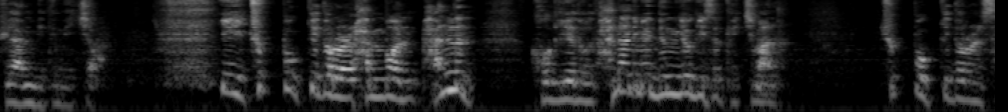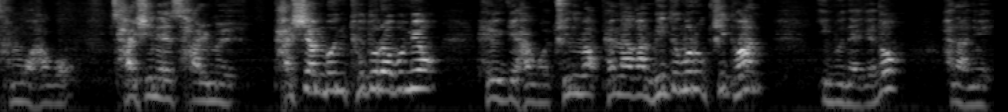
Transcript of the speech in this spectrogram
귀한 믿음이죠. 이 축복 기도를 한번 받는 거기에도 하나님의 능력이 있었겠지만 축복 기도를 사모하고 자신의 삶을 다시 한번 되돌아보며 회개 하고 주님 앞에 나가 믿음으로 기도한 이분에게도 하나님이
